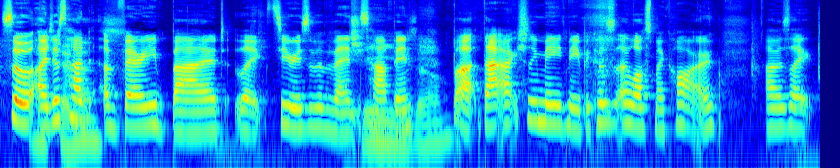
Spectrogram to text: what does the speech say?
So I just had a very bad like series of events happen. Oh. But that actually made me because I lost my car. I was like,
